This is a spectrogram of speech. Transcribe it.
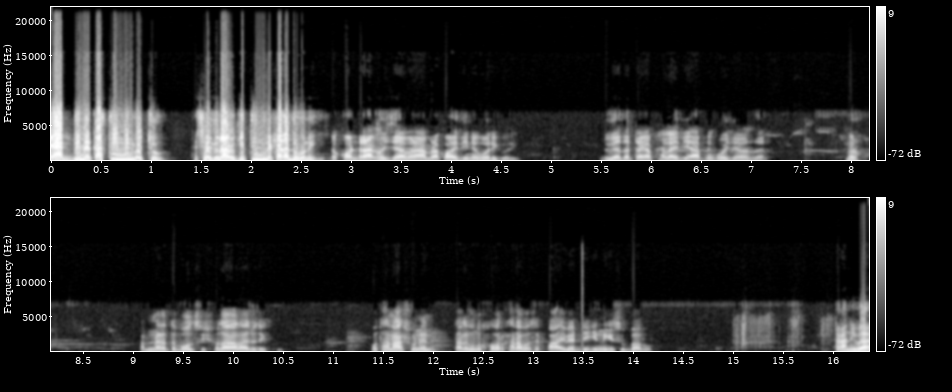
একদিনের কাজ তিন দিন করছ? সেই জন্য আমি কি তিন দিনের টাকা দিব নাকি? তো কন্ট্রাক্ট হইছে আমরা আমরা কয়দিনে করি করি? দুই হাজার টাকা ফেলাই দিয়ে আপনি কই যাবেন ধরো। আপনারা তো বলছি সোজা কথা যদি কথা না শুনেন তাহলে কিন্তু খবর খারাপ আছে। পাইপের দিকে নাকি সুপ বাবু টাকা নিবা?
